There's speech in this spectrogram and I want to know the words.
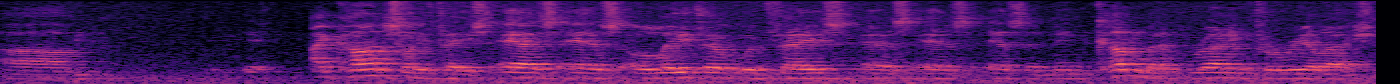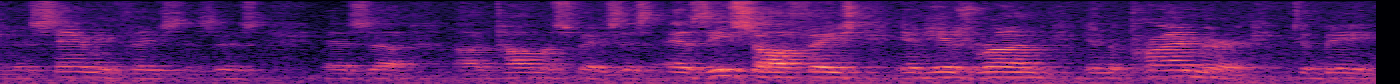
um, I constantly face, as, as Oletha would face, as, as, as an incumbent running for reelection, as Sammy faces, as, as uh, uh, Thomas faces, as Esau faced in his run in the primary to be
